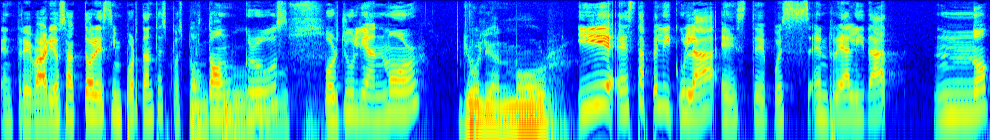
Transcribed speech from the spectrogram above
Entre varios actores importantes, pues por Tom Tom, Cruise, Cruise. por Julianne Moore, Julian Moore. y esta película, este, pues en realidad no,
